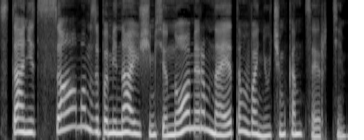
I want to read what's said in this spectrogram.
станет самым запоминающимся номером на этом вонючем концерте.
